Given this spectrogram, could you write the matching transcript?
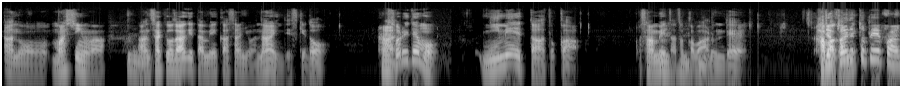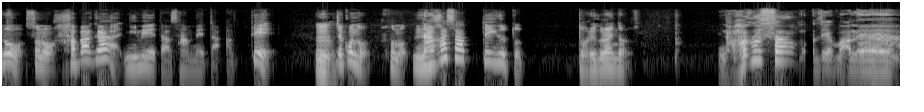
あの、マシンは、うん。あの先ほど挙げたメーカーさんにはないんですけど、はい。そ。れでも2メーターとか3メーターとかはあるんで、じゃ幅がね。あトイレッ。トペーパーのその幅が2メーター、3メーターあって、うん。じゃあ今度、その長さっていうと、どれぐらいになるんですか？長さではね、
